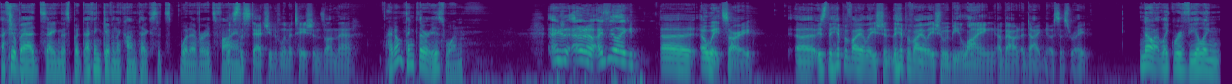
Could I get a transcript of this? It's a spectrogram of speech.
I feel bad saying this, but I think given the context it's whatever, it's fine. What's the statute of limitations on that? I don't think there is one. Actually, I don't know. I feel like. Uh, oh wait, sorry. Uh, is the HIPAA violation? The HIPAA violation would be lying about a diagnosis, right? No, like revealing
